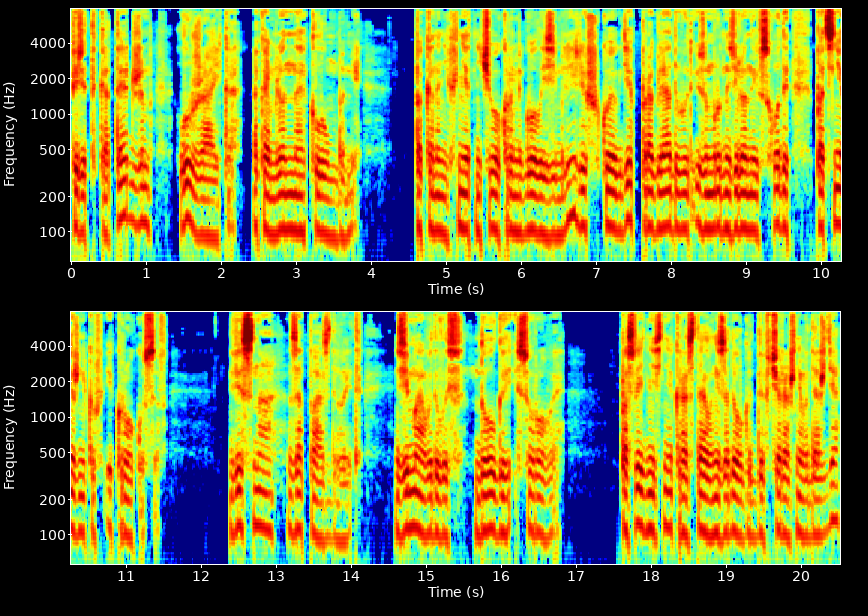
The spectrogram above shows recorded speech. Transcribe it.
Перед коттеджем лужайка, окаймленная клумбами. Пока на них нет ничего, кроме голой земли, лишь кое-где проглядывают изумрудно-зеленые всходы подснежников и крокусов. Весна запаздывает. Зима выдалась долгая и суровая. Последний снег растаял незадолго до вчерашнего дождя,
